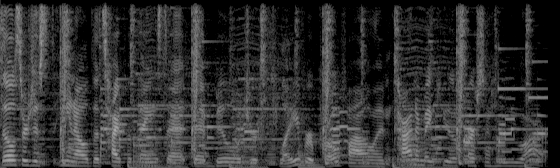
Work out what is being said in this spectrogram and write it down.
those are just, you know, the type of things that, that build your flavor profile and kind of make you the person who you are.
